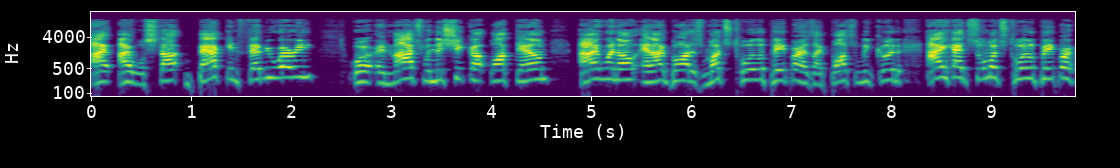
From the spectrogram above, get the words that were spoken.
I, I will stop back in February or in March when this shit got locked down. I went out and I bought as much toilet paper as I possibly could. I had so much toilet paper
